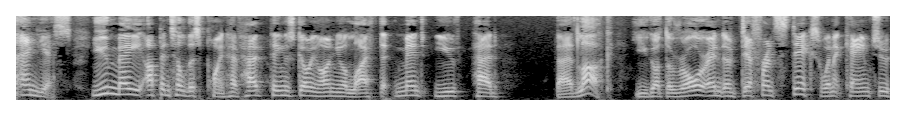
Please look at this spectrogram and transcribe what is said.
And yes, you may up until this point have had things going on in your life that meant you've had bad luck. You got the raw end of different sticks when it came to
